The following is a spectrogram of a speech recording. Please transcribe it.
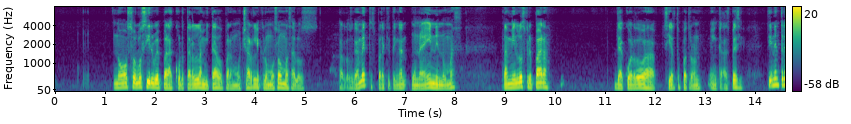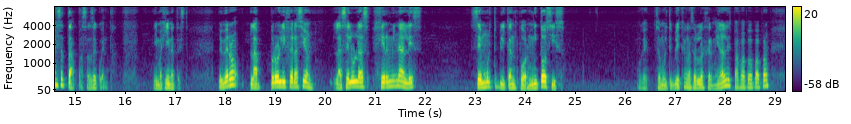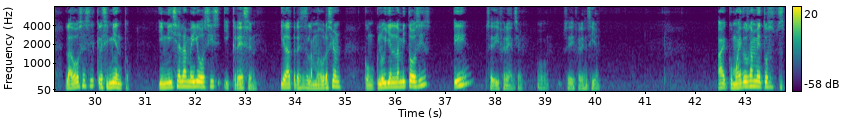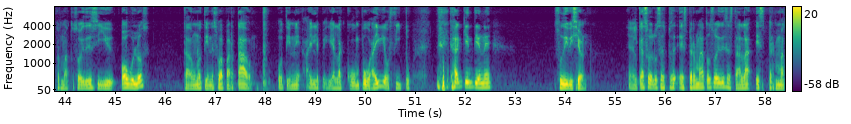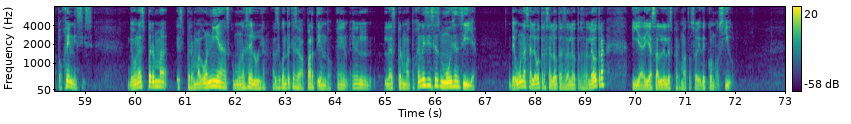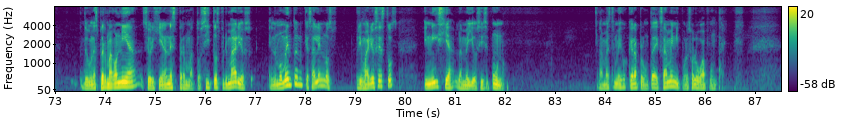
no solo sirve para cortar a la mitad o para mocharle cromosomas a los, a los gametos para que tengan una N nomás. También los prepara de acuerdo a cierto patrón en cada especie. Tienen tres etapas, haz de cuenta. Imagínate esto. Primero, la proliferación. Las células germinales se multiplican por mitosis. Ok, se multiplican las células germinales. Pa, La 2 es el crecimiento. Inicia la meiosis y crecen. Y la 3 es la maduración. Concluyen la mitosis y se diferencian. O se diferencian. Como hay dos gametos, espermatozoides y óvulos, cada uno tiene su apartado. O tiene, ay, le pegué a la compu, ay, Diosito. cada quien tiene su división. En el caso de los espermatozoides está la espermatogénesis. De una esperma, espermagonía es como una célula. Hace cuenta que se va partiendo. En, la espermatogénesis es muy sencilla. De una sale otra, sale otra, sale otra, sale otra. Y ahí ya sale el espermatozoide conocido de una espermagonía se originan espermatocitos primarios. En el momento en que salen los primarios estos, inicia la meiosis 1. La maestra me dijo que era pregunta de examen y por eso lo voy a apuntar.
